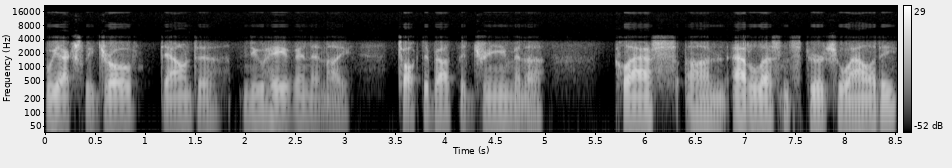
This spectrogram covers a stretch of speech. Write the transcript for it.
we actually drove down to New Haven, and I talked about the dream in a class on adolescent spirituality.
